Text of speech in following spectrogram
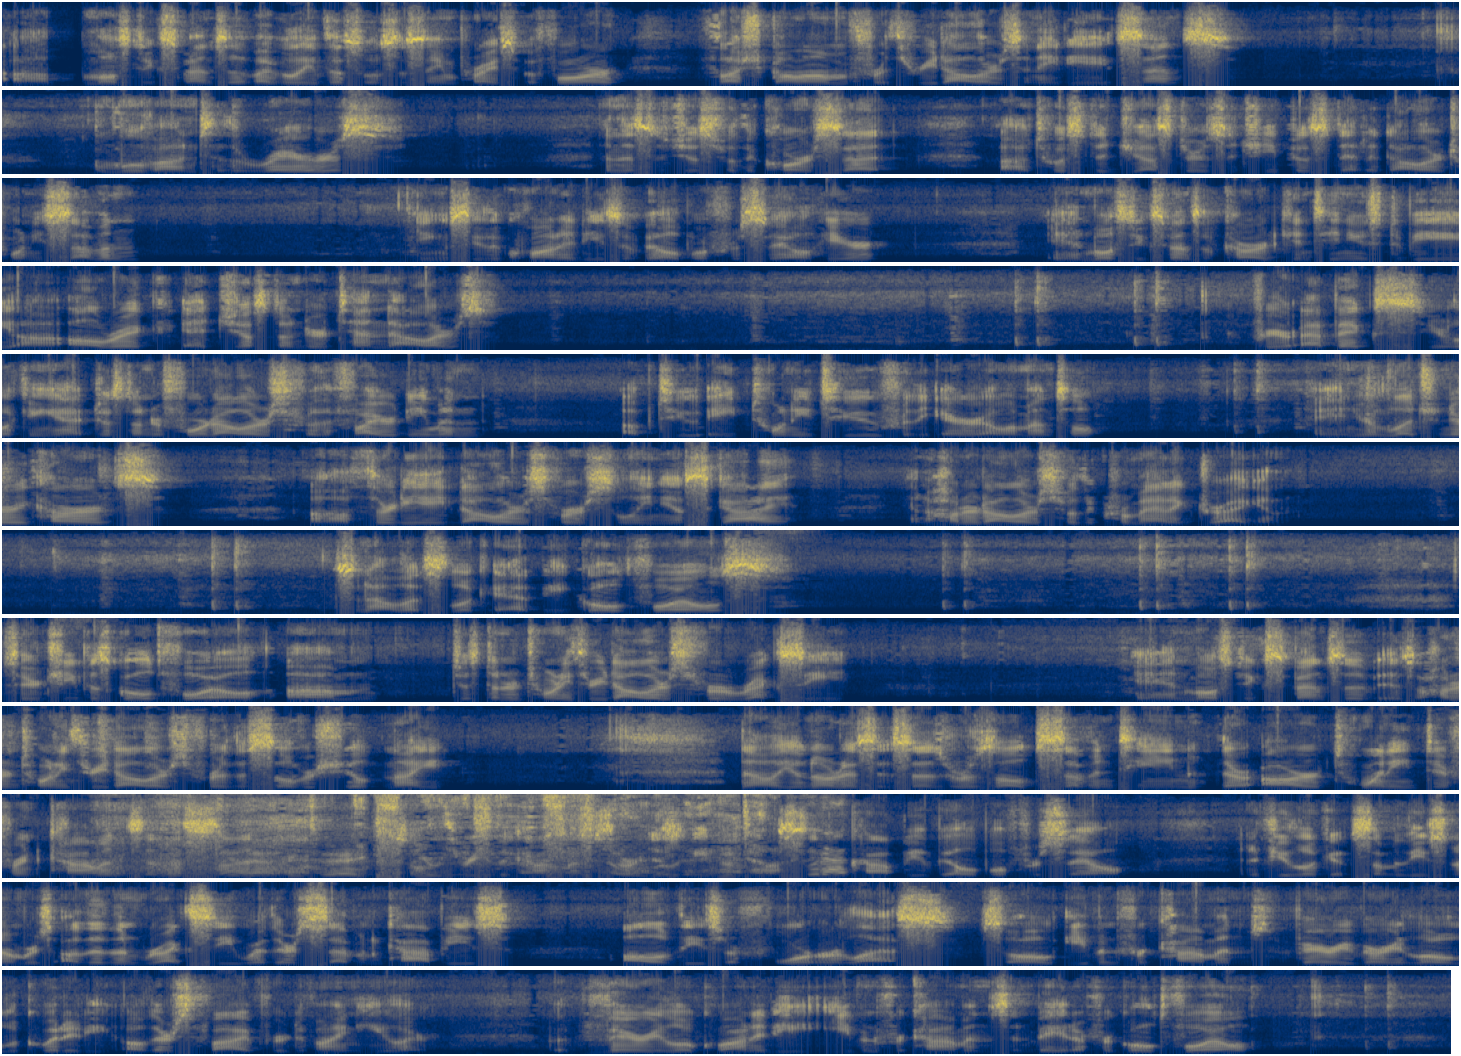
Uh, most expensive, I believe this was the same price before, Flesh Golem for $3.88. We'll move on to the rares and this is just for the core set. Uh, Twisted Jester is the cheapest at $1.27. You can see the quantities available for sale here. And most expensive card continues to be uh, Alric at just under $10. For your epics, you're looking at just under $4 for the Fire Demon, up to $8.22 for the Air Elemental. And your legendary cards, uh, $38 for Selenia Sky, and $100 for the Chromatic Dragon. Now let's look at the gold foils. So your cheapest gold foil, um, just under $23 for Rexy, and most expensive is $123 for the Silver Shield Knight, now you'll notice it says result 17. There are 20 different comments in the set. So three of the comments are just a single copy available for sale. And if you look at some of these numbers, other than Rexy, where there's seven copies, all of these are four or less. So even for commons, very, very low liquidity. Oh, there's five for Divine Healer. But very low quantity, even for commons and beta for gold foil.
